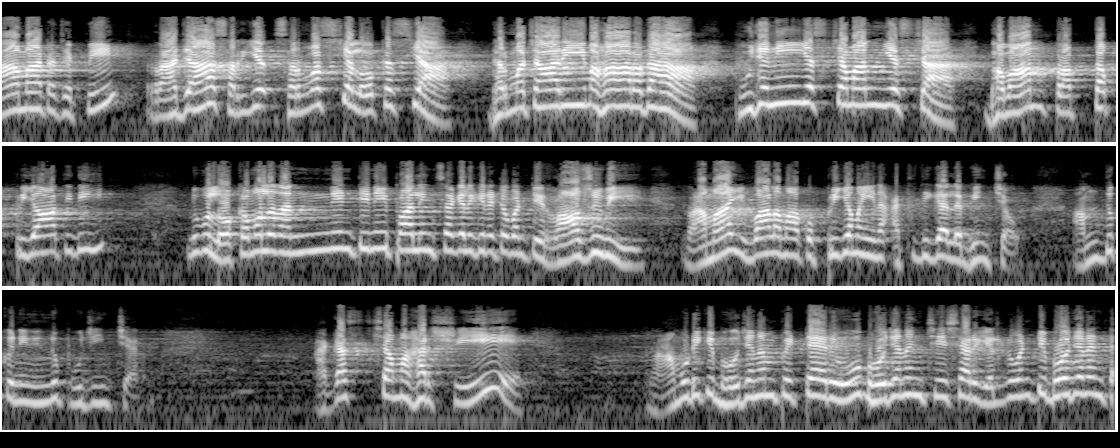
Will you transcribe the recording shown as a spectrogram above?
ఆ మాట చెప్పి రాజా సర్య సర్వస్య లోకస్య ధర్మచారీ మహారథ పూజనీయశ్చ మాన్యశ్చ భవాన్ ప్రాప్త ప్రియాతిథి. నువ్వు లోకములనన్నింటినీ పాలించగలిగినటువంటి రాజువి రామా ఇవాళ మాకు ప్రియమైన అతిథిగా లభించావు. అందుకని నిన్ను పూజించాను. అగస్త్య మహర్షి రాముడికి భోజనం పెట్టారు భోజనం చేశారు. ఎటువంటి భోజనంట?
